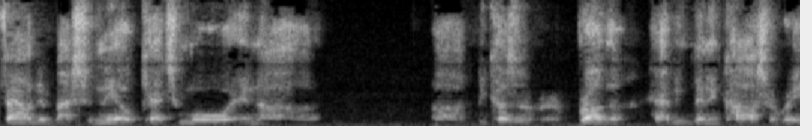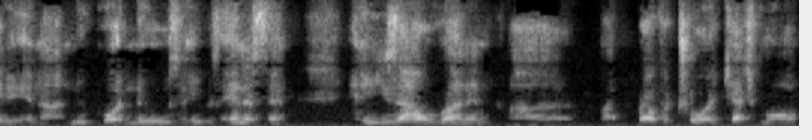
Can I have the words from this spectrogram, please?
founded by Chanel Catchmore, and uh, uh, because of her brother having been incarcerated in uh, Newport News, and he was innocent, and he's out running. Uh, my brother Troy Catchmore.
